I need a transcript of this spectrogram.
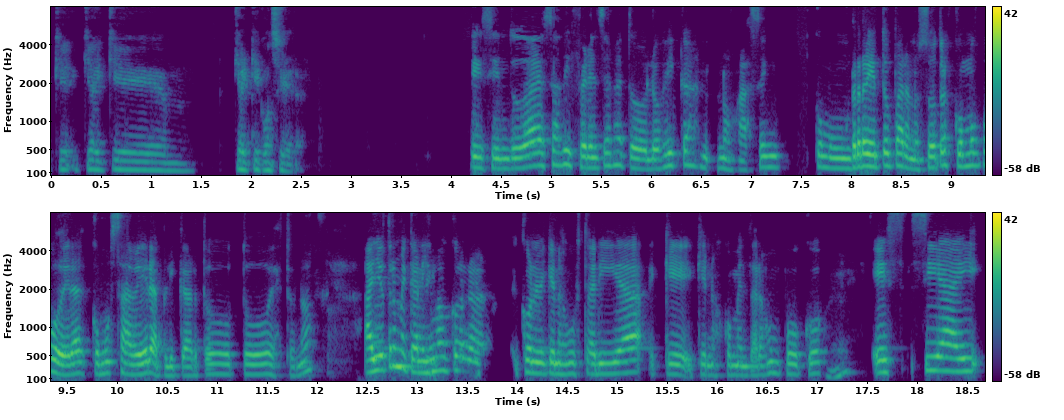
que, hay que, que hay que considerar. Sí, sin duda esas diferencias metodológicas nos hacen como un reto para nosotros cómo poder, cómo saber aplicar todo, todo esto, ¿no? Hay otro mecanismo con, con el que nos gustaría que, que nos comentaras un poco, es si hay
